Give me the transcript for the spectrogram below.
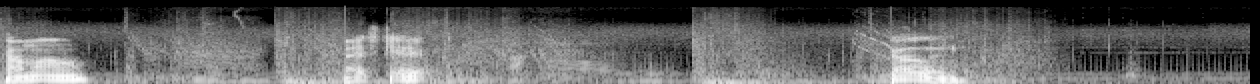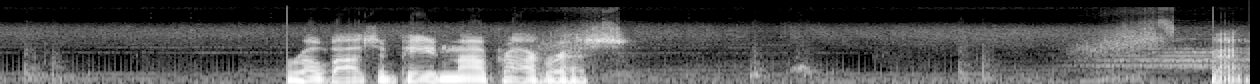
Come on. Let's get it. Go. Robots impeding my progress. Okay.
